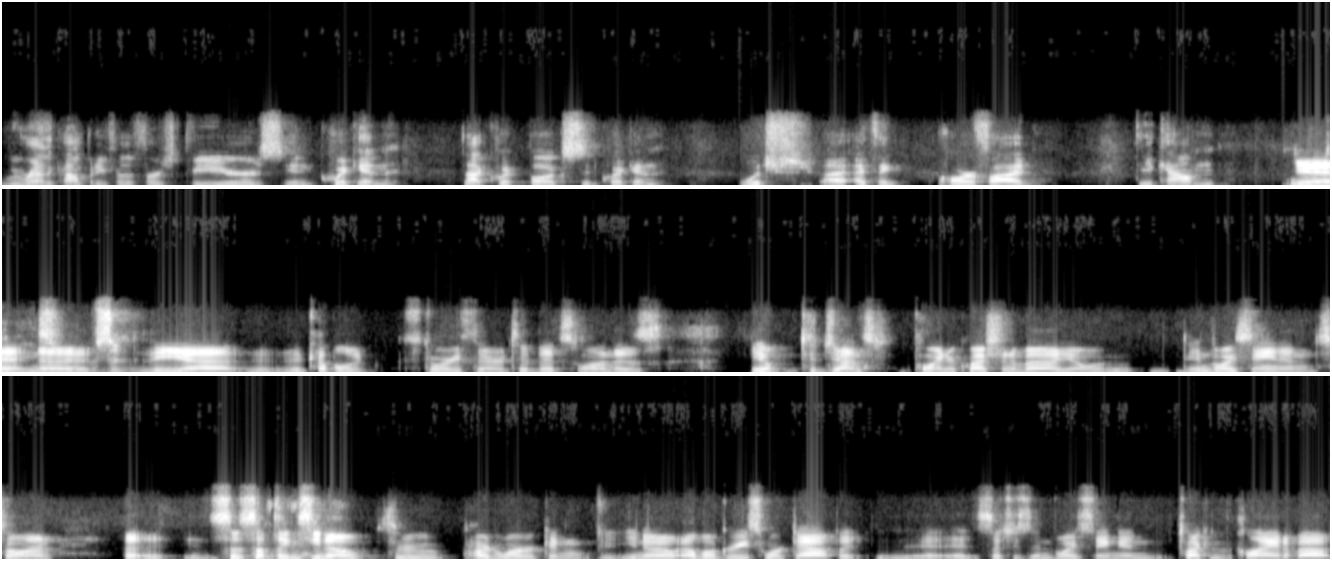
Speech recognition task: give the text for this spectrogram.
we ran the company for the first few years in Quicken, not QuickBooks, in Quicken, which I, I think horrified the accountant. Yeah, Denise. no, the uh, the couple of stories there, tidbits. One is, you know, to John's point or question about you know invoicing and so on. Uh, so some things, you know, through hard work and you know elbow grease worked out, but uh, such as invoicing and talking to the client about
